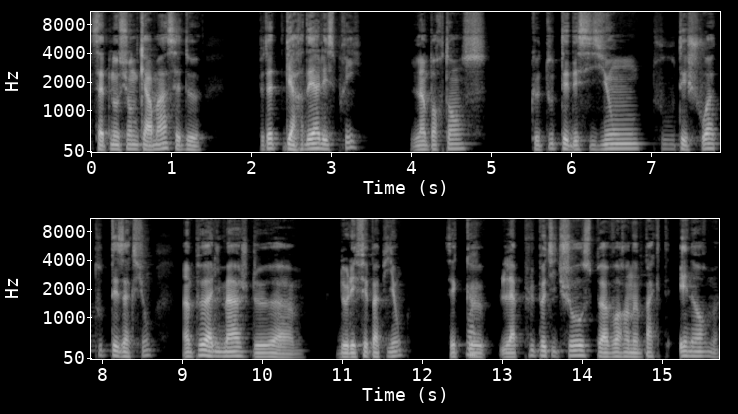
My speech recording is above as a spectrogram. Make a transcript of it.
cette notion de karma, c'est de peut-être garder à l'esprit l'importance que toutes tes décisions, tous tes choix, toutes tes actions, un peu à l'image de, euh, de l'effet papillon, c'est Ouais. que la plus petite chose peut avoir un impact énorme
